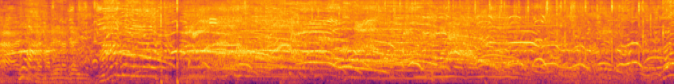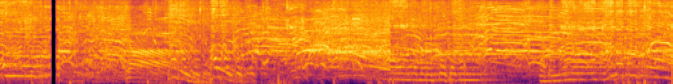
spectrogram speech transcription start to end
Ah, kalian ada Ya, menentukan kemenangan ada Papa.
